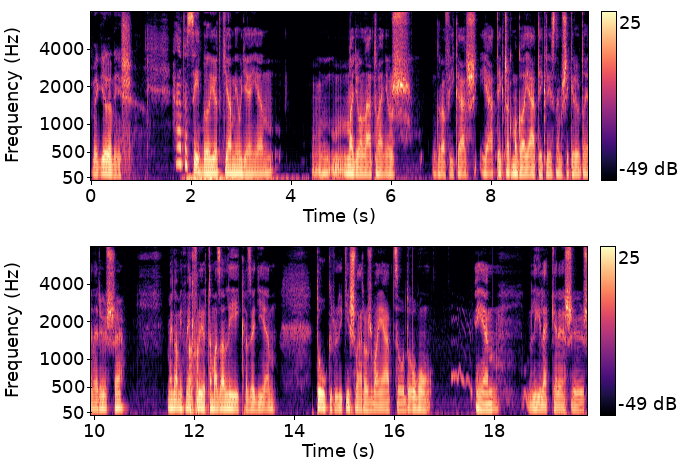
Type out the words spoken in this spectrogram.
megjelenés? Hát a szépből jött ki, ami ugye ilyen mm, nagyon látványos grafikás játék, csak maga a játékrész nem sikerült olyan erősre. Meg amit még Aha. felírtam, az a lék, az egy ilyen tó körüli kisvárosban játszódó ilyen lélekkeresős,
